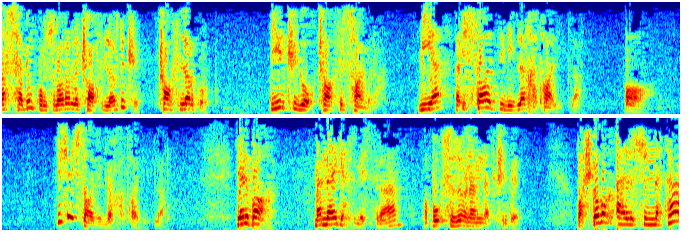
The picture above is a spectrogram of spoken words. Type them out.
məzhəbin qurucuları ilə kafirlərdir ki, kafirlər qurub. Deyir ki, yox, kafir saymırıq. Niyə? Və istihat ediblər, xəta ediblər. Aa, necə istihat ediblər, xəta ediblər? Yəni, bax, mən nəyə gətirmək istəyirəm? Bu sözə önəmli fikir verin. Başqa vaxt əhl-i sünnətə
